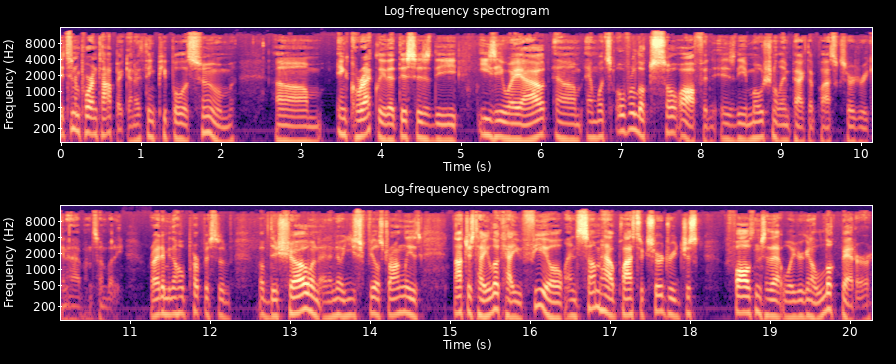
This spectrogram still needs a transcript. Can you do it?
it's an important topic, and I think people assume um, incorrectly that this is the easy way out. Um, and what's overlooked so often is the emotional impact that plastic surgery can have on somebody right? I mean, the whole purpose of, of this show, and, and I know you feel strongly, is not just how you look, how you feel. And somehow plastic surgery just falls into that, well, you're going to look better.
